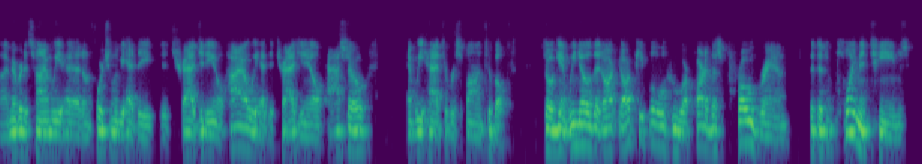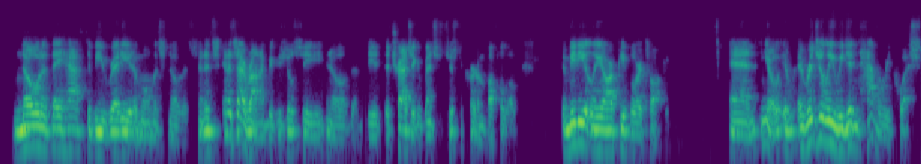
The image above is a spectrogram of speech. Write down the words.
I remember the time we had, unfortunately, we had the, the tragedy in Ohio, we had the tragedy in El Paso, and we had to respond to both. So again, we know that our, our people who are part of this program, that the deployment teams know that they have to be ready at a moment's notice. And it's and it's ironic because you'll see, you know, the, the, the tragic events that just occurred in Buffalo. Immediately, our people are talking. And you know, it, originally we didn't have a request.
